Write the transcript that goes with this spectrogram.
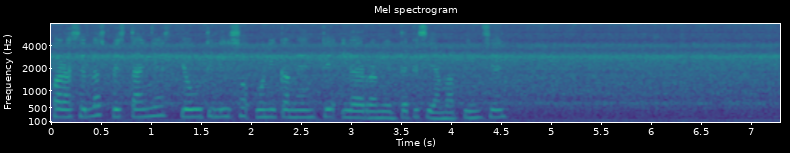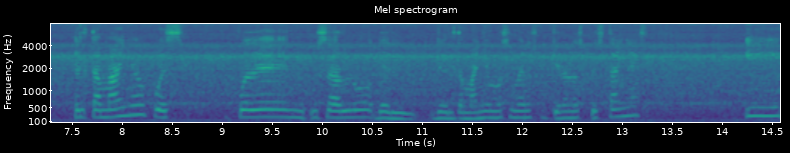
Para hacer las pestañas yo utilizo únicamente la herramienta que se llama pincel. El tamaño pues pueden usarlo del, tamaño más o menos que quieran las pestañas. Y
